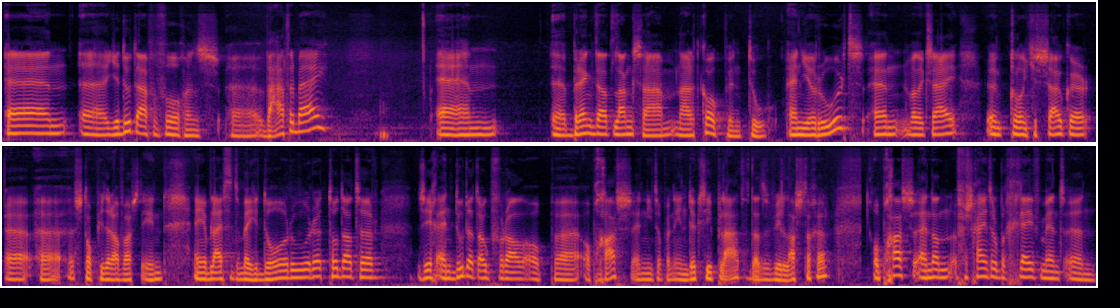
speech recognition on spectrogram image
En eh, je doet daar vervolgens eh, water bij. En eh brengt dat langzaam naar het kookpunt toe. En je roert. En wat ik zei, een klontje suiker stop je er alvast in. En je blijft het een beetje doorroeren totdat er zich... En doe dat ook vooral op, eh, op gas en niet op een inductieplaat. Dat is weer lastiger. Op gas en dan verschijnt er op een gegeven moment een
